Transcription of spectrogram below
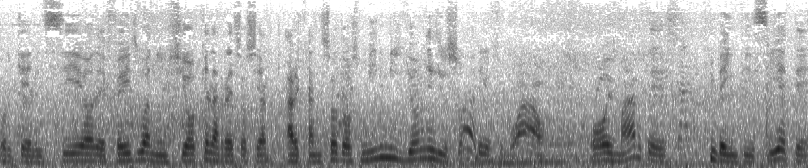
porque el CEO de Facebook anunció que la red social alcanzó 2 mil millones de usuarios. ¡Wow! Hoy martes 27.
